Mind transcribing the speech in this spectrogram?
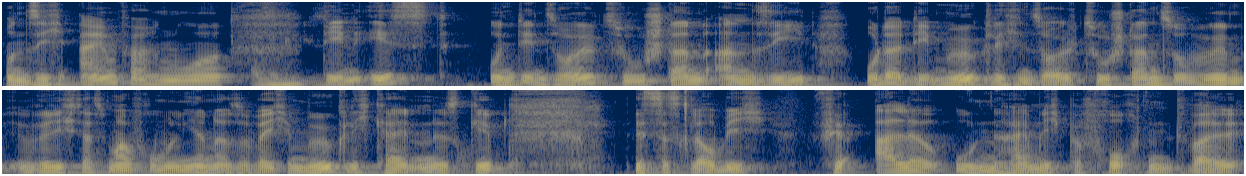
und sich einfach nur also den Ist und den Sollzustand ansieht oder den möglichen Sollzustand, so will, will ich das mal formulieren, also welche Möglichkeiten es gibt, ist das, glaube ich, für alle unheimlich befruchtend, weil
